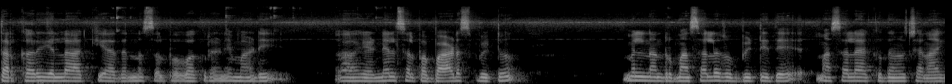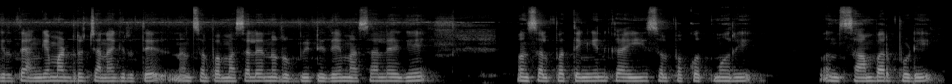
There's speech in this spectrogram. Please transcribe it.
ತರಕಾರಿ ಎಲ್ಲ ಹಾಕಿ ಅದನ್ನು ಸ್ವಲ್ಪ ಒಗ್ಗರಣೆ ಮಾಡಿ ಎಣ್ಣೆಲಿ ಸ್ವಲ್ಪ ಬಾಡಿಸ್ಬಿಟ್ಟು ಆಮೇಲೆ ನಾನು ಮಸಾಲೆ ರುಬ್ಬಿಟ್ಟಿದ್ದೆ. ಮಸಾಲೆ ಹಾಕಿದ್ರು ಚೆನ್ನಾಗಿರುತ್ತೆ. ಹಂಗೆ ಮಾಡಿದ್ರೂ ಚೆನ್ನಾಗಿರುತ್ತೆ. ನಾನು ಸ್ವಲ್ಪ ಮಸಾಲೆನೂ ರುಬ್ಬಿಟ್ಟಿದ್ದೆ. ಮಸಾಲೆಗೆ ಒಂದು ಸ್ವಲ್ಪ ತೆಂಗಿನಕಾಯಿ, ಸ್ವಲ್ಪ ಕೊತ್ತಂಬರಿ, ಒಂದು ಸಾಂಬಾರು ಪುಡಿ,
